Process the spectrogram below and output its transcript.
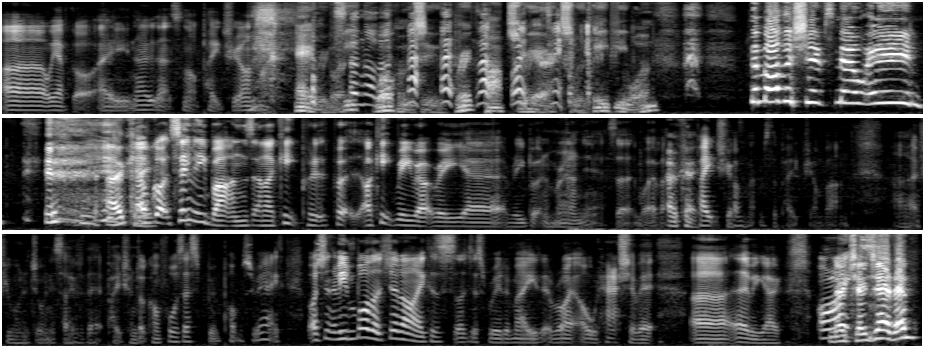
Uh, we have got a. No, that's not Patreon. Hey everybody, welcome to Britpops Reacts with BP1 the mothership's melting. okay. I've got too many buttons, and I keep put, put I keep re re uh, rebooting them around. Yeah, so whatever. Okay. Patreon. That was the Patreon button. Uh, if you want to join us over there, patreon.com forward slash Pops React. But I shouldn't have even bothered, should I? Because I just really made a right old hash of it. Uh, there we go. All No right. change there then.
